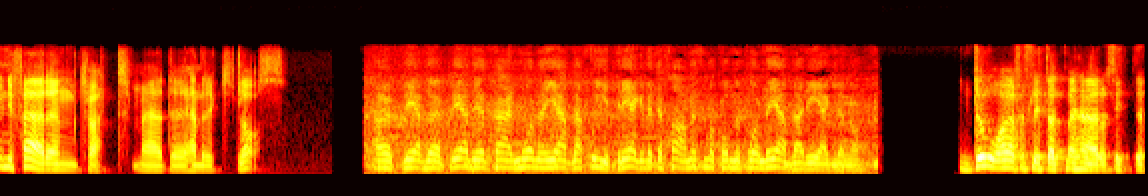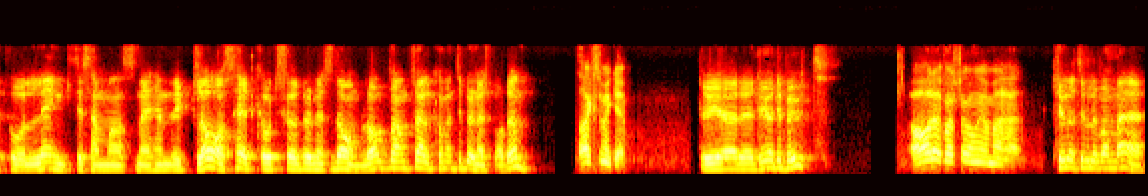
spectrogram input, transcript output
ungefär en kvart med eh, Henrik Glas. Jag upplevde upplevde ett stjärnmål med en jävla skitregel. Vet du fan som har kommit på de där jävla reglerna. Då har jag förflyttat mig här och sitter på länk tillsammans med Henrik Glas, headcoach för Brynäs damlag. Varmt välkommen till Brynäspodden. Tack så mycket. Du gör, du gör debut. Ja, det är första gången jag är med här. Kul att du ville vara med.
